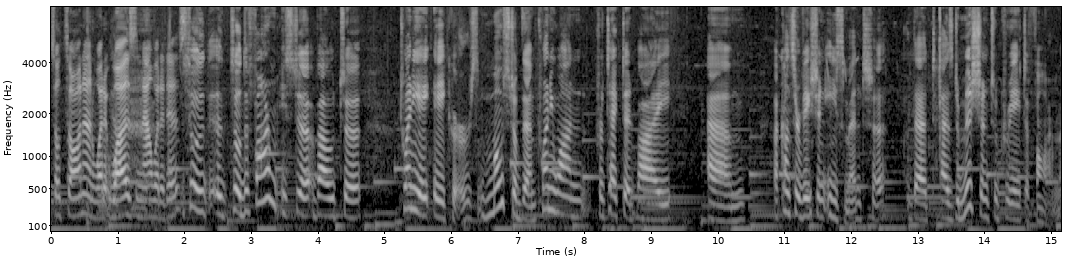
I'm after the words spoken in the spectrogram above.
Zozzona and what it was and now what it is? So, uh, so the farm is uh, about uh, 28 acres, most of them, 21 protected by um, a conservation easement uh, that has the mission to create a farm.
